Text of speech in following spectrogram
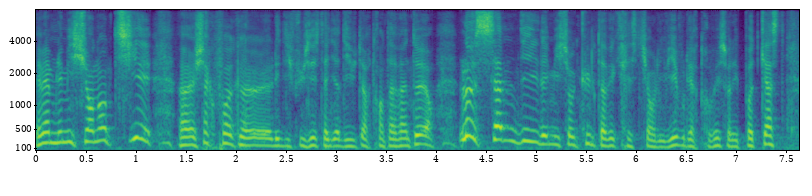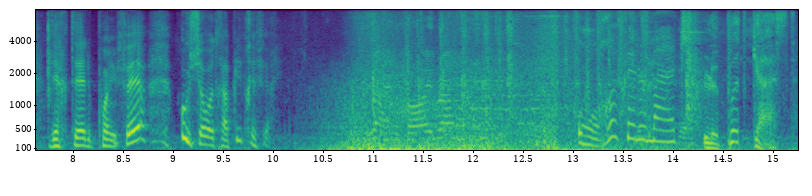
Et même l'émission en entier, euh, chaque fois que les diffusée, c'est-à-dire 18h30 à 20h. Le samedi, l'émission culte avec Christian Olivier. Vous les retrouvez sur les podcasts d'RTL.fr ou sur votre appli préférée. On refait le match Le podcast.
